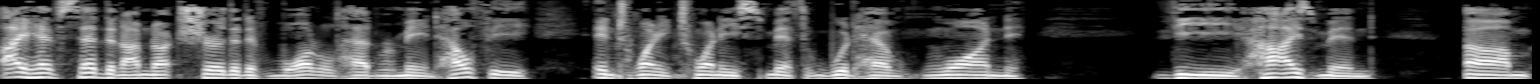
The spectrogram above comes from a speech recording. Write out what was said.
I have said that I'm not sure that if Waddle had remained healthy in 2020, Smith would have won the Heisman. Um,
